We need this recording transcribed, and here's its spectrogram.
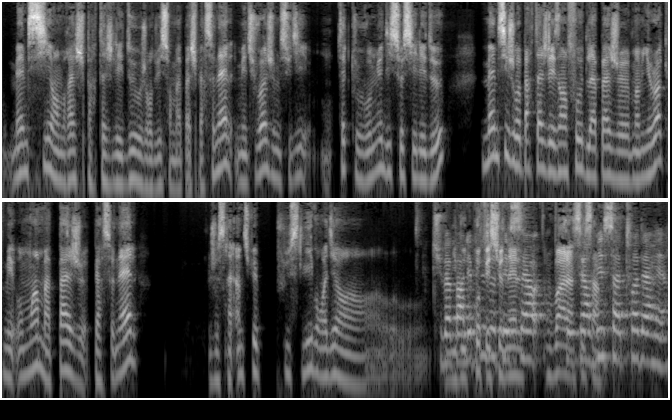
Même si en vrai, je partage les deux aujourd'hui sur ma page personnelle, mais tu vois, je me suis dit peut-être que vaut mieux dissocier les deux. Même si je repartage les infos de la page Mommy Rock, mais au moins ma page personnelle, je serais un petit peu plus libre, on va dire. Tu vas parler professionnel. plus de voilà, services à toi derrière.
